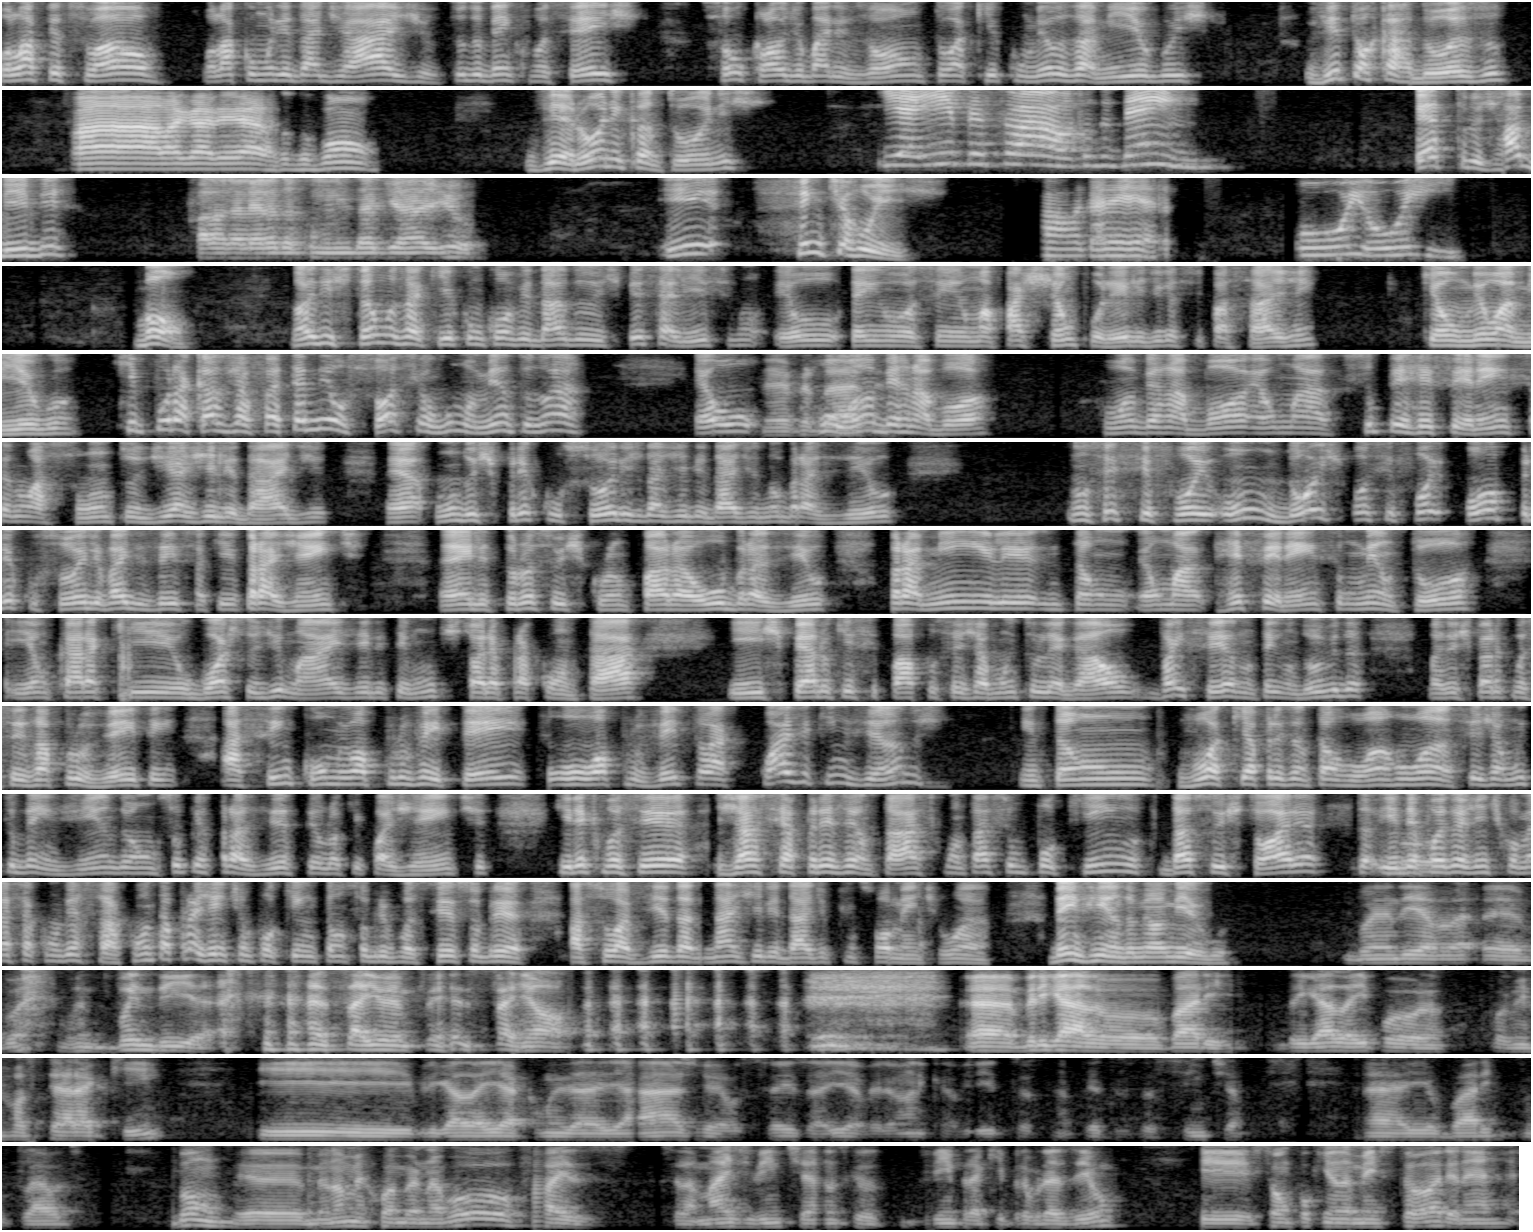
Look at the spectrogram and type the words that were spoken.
Olá, pessoal. Olá, comunidade ágil. Tudo bem com vocês? Sou o Cláudio Barizon, estou aqui com meus amigos Vitor Cardoso. Fala, galera, tudo bom? Verônica Antunes. E aí, pessoal, tudo bem? Petros Habib. Fala, galera da comunidade ágil. E Cíntia Ruiz. Fala, galera. Oi, oi. Bom, nós estamos aqui com um convidado especialíssimo. Eu tenho assim uma paixão por ele, diga-se de passagem que é o meu amigo, que por acaso já foi até meu sócio em algum momento, não é? É o é Juan Bernabó. Juan Bernabó é uma super referência no assunto de agilidade, é um dos precursores da agilidade no Brasil. Não sei se foi um, dois ou se foi o precursor, ele vai dizer isso aqui para a gente. Né? Ele trouxe o Scrum para o Brasil. Para mim, ele então é uma referência, um mentor, e é um cara que eu gosto demais. Ele tem muita história para contar e espero que esse papo seja muito legal. Vai ser, não tenho dúvida, mas eu espero que vocês aproveitem, assim como eu aproveitei, ou aproveito há quase 15 anos. Então, vou aqui apresentar o Juan. Juan, seja muito bem-vindo, é um super prazer tê-lo aqui com a gente. Queria que você já se apresentasse, contasse um pouquinho da sua história e depois a gente começa a conversar. Conta pra gente um pouquinho, então, sobre você, sobre a sua vida na agilidade, principalmente, Juan. Bem-vindo, meu amigo. Bom dia, eh, bom dia. Saiu em espanhol. uh, obrigado, Bari. Obrigado aí por, por me hostear aqui. E obrigado aí à comunidade Ágil, a vocês aí, a Verônica, a Vitor, a Pedro, a Cíntia uh, e o Bari, o Cláudio. Bom, meu nome é Juan Bernabó, faz, sei lá, mais de 20 anos que eu vim para aqui para o Brasil. E só um pouquinho da minha história, né?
